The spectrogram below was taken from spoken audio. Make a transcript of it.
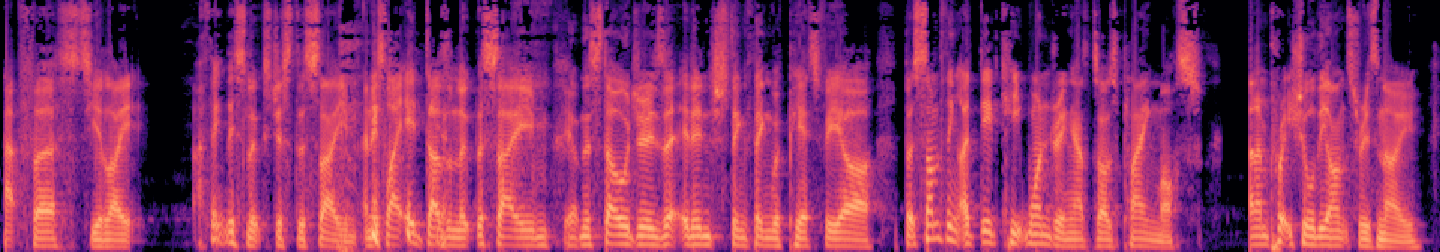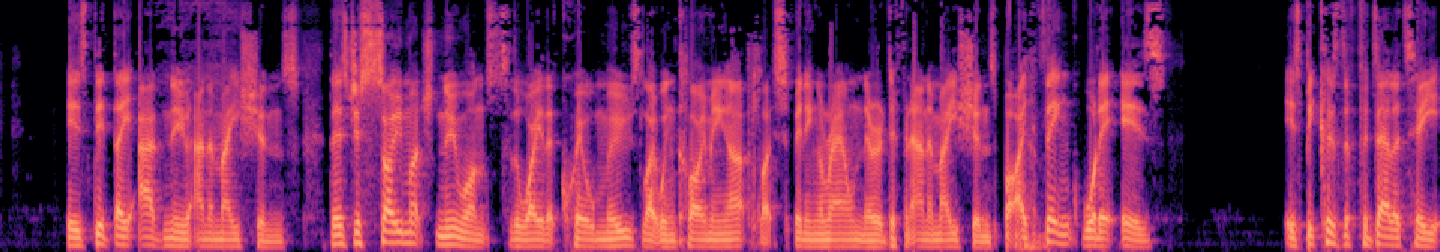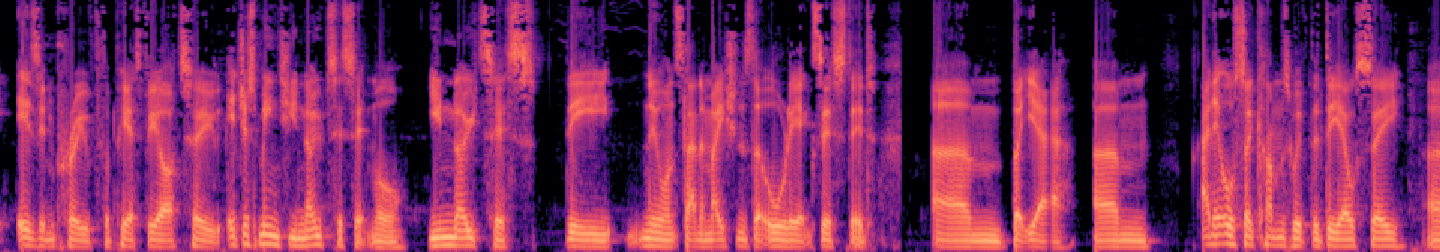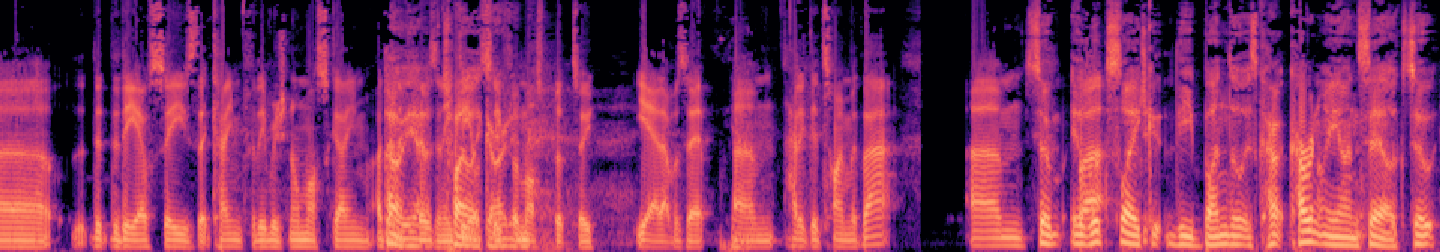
At first, you're like, I think this looks just the same, and it's like it doesn't look the same. Yep. Nostalgia is an interesting thing with PSVR, but something I did keep wondering as I was playing Moss, and I'm pretty sure the answer is no is did they add new animations? There's just so much nuance to the way that Quill moves, like when climbing up, like spinning around, there are different animations. But I think what it is, is because the fidelity is improved for PSVR 2, it just means you notice it more. You notice the nuanced animations that already existed. Um, but yeah, um, and it also comes with the DLC, uh, the, the, DLCs that came for the original Moss game. I don't oh, know if yeah. there was any Twilight DLC Guardian. for Moss Book 2 yeah, that was it. Yeah. Um, had a good time with that. Um, so it but, looks like the bundle is cu- currently on sale. So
